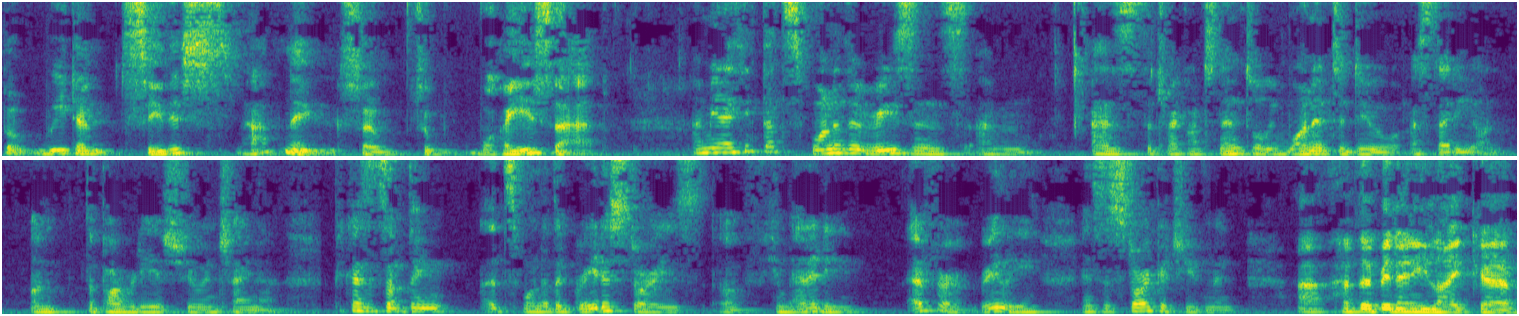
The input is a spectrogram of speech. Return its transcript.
But we don't see this happening. So, so why is that? I mean, I think that's one of the reasons, um, as the Tricontinental, we wanted to do a study on on the poverty issue in China because it's something. It's one of the greatest stories of humanity ever, really. And it's a historic achievement. Uh, have there been any like uh,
